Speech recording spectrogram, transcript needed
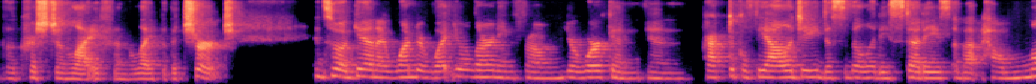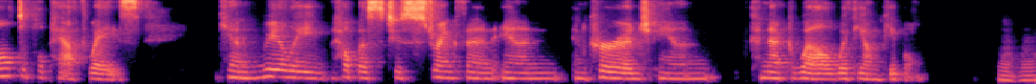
the christian life and the life of the church and so, again, I wonder what you're learning from your work in, in practical theology, disability studies about how multiple pathways can really help us to strengthen and encourage and connect well with young people. Mm-hmm.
